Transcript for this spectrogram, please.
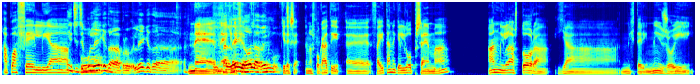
από αφέλεια. Η Τσιτσιμπού από- λέει και τα. προ- Λέει και τα. Ναι, ναι, τα λέει κοίταξε. όλα, δεν μου. Κοίταξε, να σου πω κάτι. Ε, θα ήταν και λίγο ψέμα αν μιλάς τώρα για νυχτερινή ζωή,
